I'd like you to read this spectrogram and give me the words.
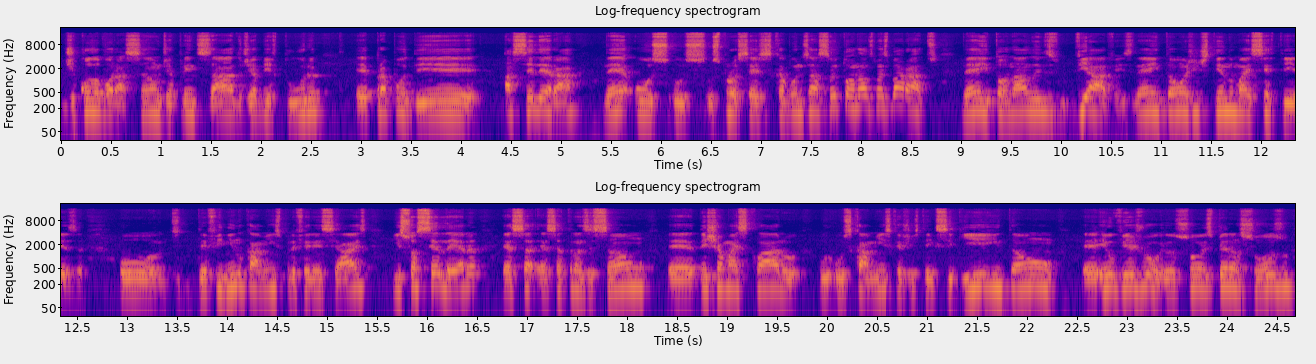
de colaboração, de aprendizado, de abertura, é, para poder acelerar né, os, os, os processos de carbonização e torná-los mais baratos, né, e torná-los viáveis. Né? Então, a gente tendo mais certeza ou de, definindo caminhos preferenciais, isso acelera essa, essa transição, é, deixa mais claro os, os, caminhos que a gente tem que seguir. Então, é, eu vejo, eu sou esperançoso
